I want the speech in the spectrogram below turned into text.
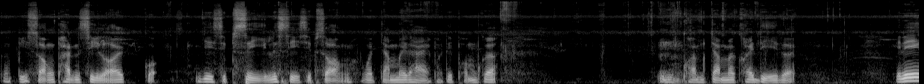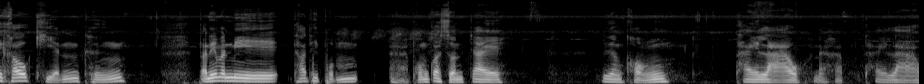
ก็ปี2,400กว่า24หรือ42ผมจำไม่ได้ เพราะที่ผมก็ความจำไม่ค่อยดีด้วย ทีนี้เขาเขียนถึง ตอนนี้มันมีเท่าที่ผมผมก็สนใจเรื่องของไทยลาวนะครับ ไทยลาว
